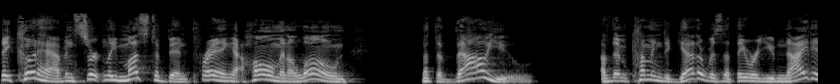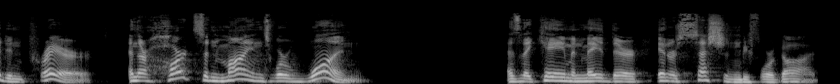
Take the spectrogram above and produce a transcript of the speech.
They could have and certainly must have been praying at home and alone, but the value of them coming together was that they were united in prayer and their hearts and minds were one as they came and made their intercession before God.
